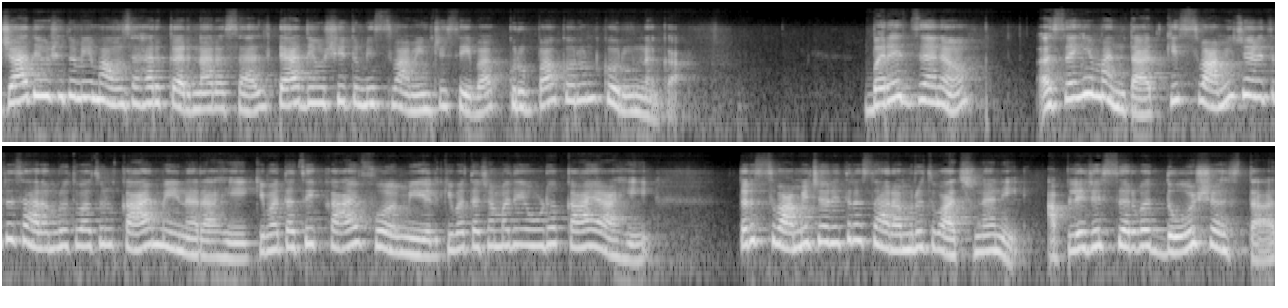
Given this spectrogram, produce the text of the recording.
ज्या दिवशी तुम्ही मांसाहार करणार असाल त्या दिवशी तुम्ही स्वामींची सेवा कृपा करून करू नका. बरेच जण असंही म्हणतात की स्वामी चरित्र सारामृत वाचून काय मिळणार आहे? किंवा त्याचे काय फळ मिळेल? किंवा त्याच्यामध्ये एवढं काय आहे? तर स्वामी चरित्र सारामृत वाचनाने आपले जे सर्व दोष असतात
